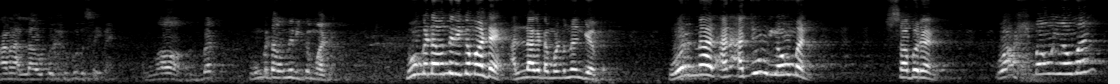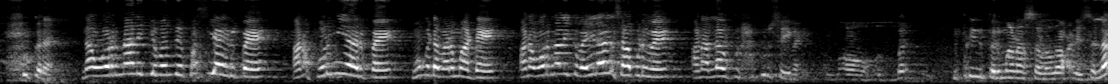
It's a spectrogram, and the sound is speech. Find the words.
ஆனால் அல்லாவுக்கு சுக்குரு செய்வேன். அல்லாஹ் அக்பர். உங்ககிட்ட வந்து நிற்க மாட்டேன். உங்ககிட்ட வந்து நிற்க மாட்டேன். அல்லாஹ் கிட்ட மட்டும்தான் கேட்பேன் ஒரு நாள் அன அஜு யோமன் சபரன். வாஷ்பவு யோமன் சுக்ரன். நான் ஒரு நாளைக்கு வந்து பசியாக இருப்பேன். ஆனால் பொறுமையாக இருப்பேன். உங்ககிட்ட வரமாட்டேன். ஆனால் ஒரு நாளைக்கு வயிறால சாப்பிடுவேன். ஆனால் அல்லாவுக்கு சுக்குர் செய்வேன். இப்படின்னு பெருமானா சொல்லலாம் அலைஹி சொல்ல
